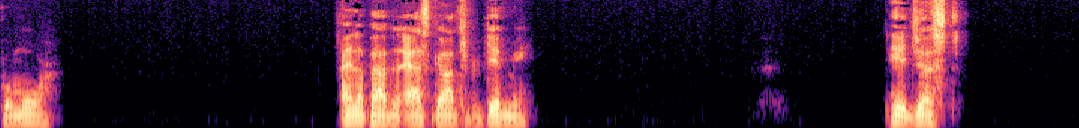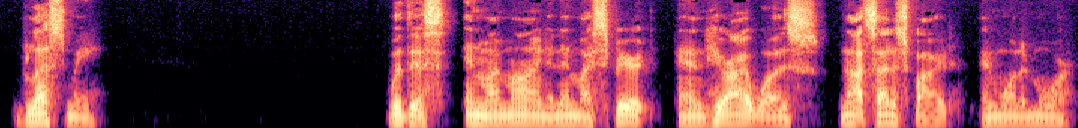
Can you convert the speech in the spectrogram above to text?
for more. I ended up having to ask God to forgive me. He had just blessed me with this in my mind and in my spirit. And here I was not satisfied and wanted more.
